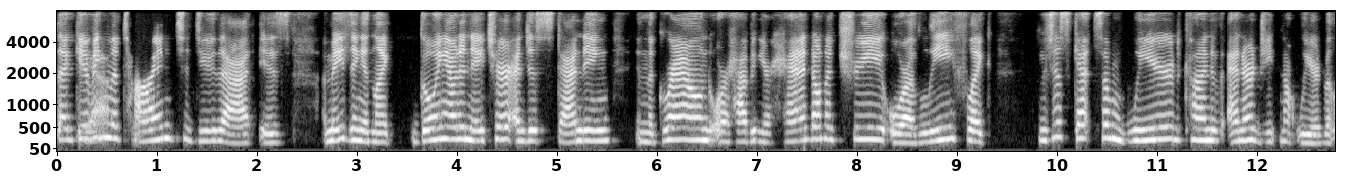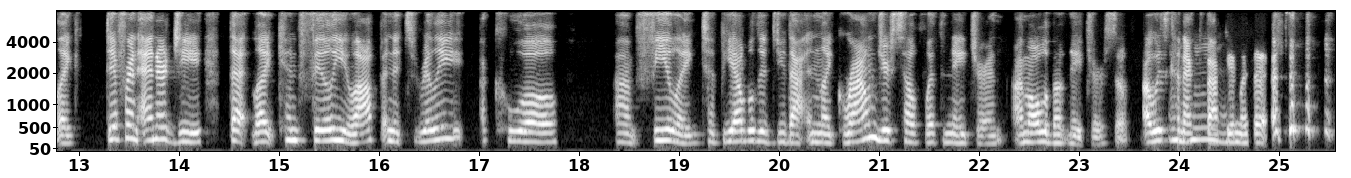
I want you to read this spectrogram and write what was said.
that giving Yeah. the time to do that is amazing and like going out in nature and just standing in the ground or having your hand on a tree or a leaf like you just get some weird kind of energy not weird but like different energy that like can fill you up and it's really a cool um, feeling to be able to do that and like ground yourself with nature and i'm all about nature so i always connect back Mhm. in with it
